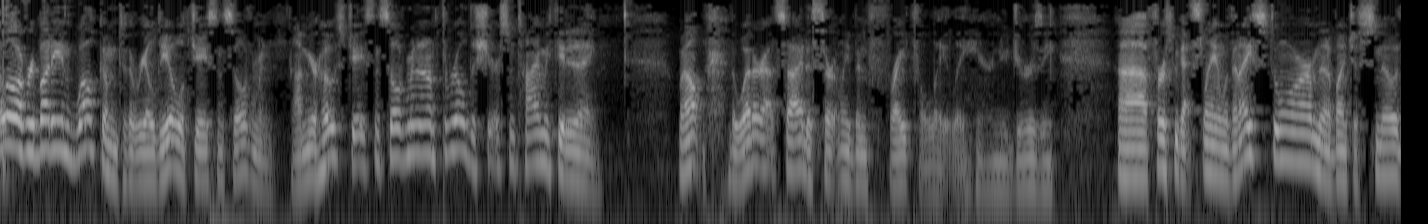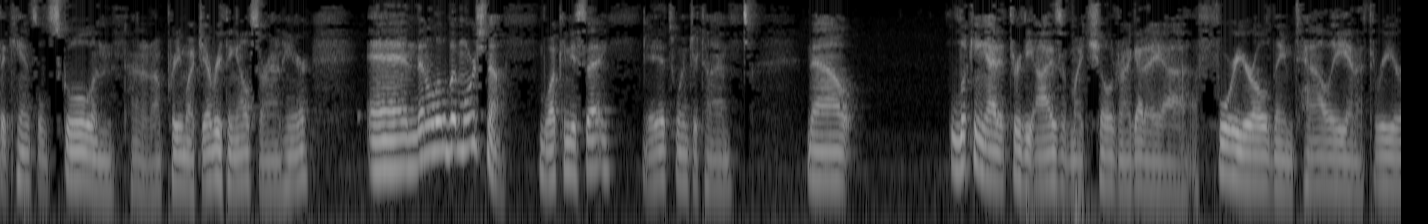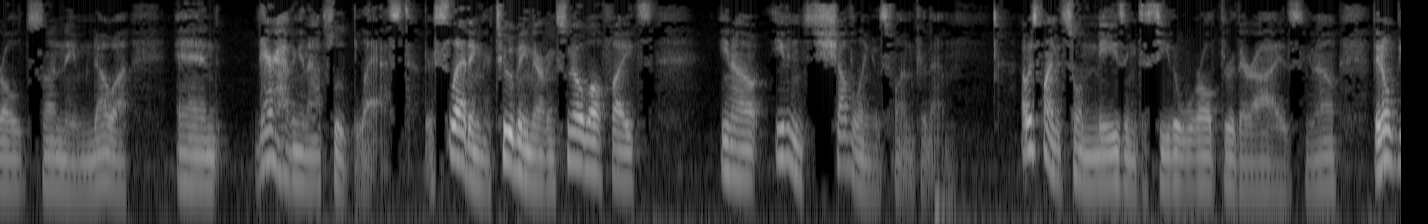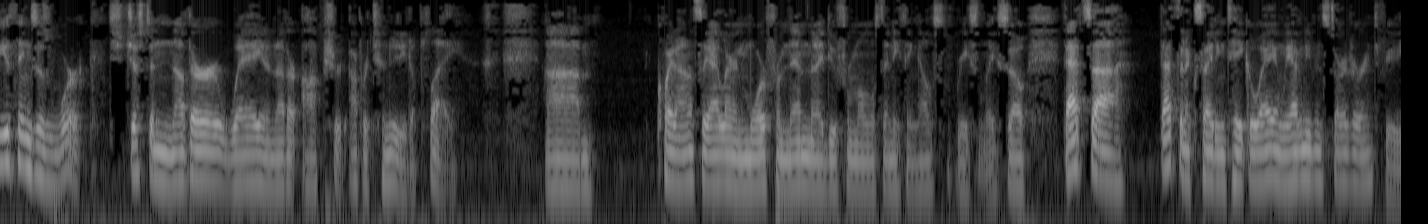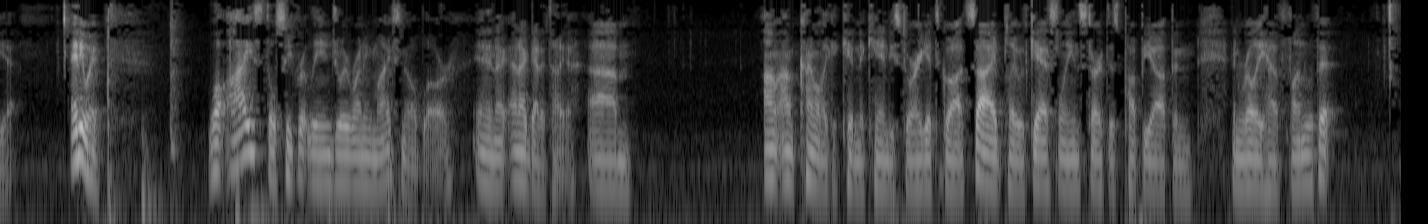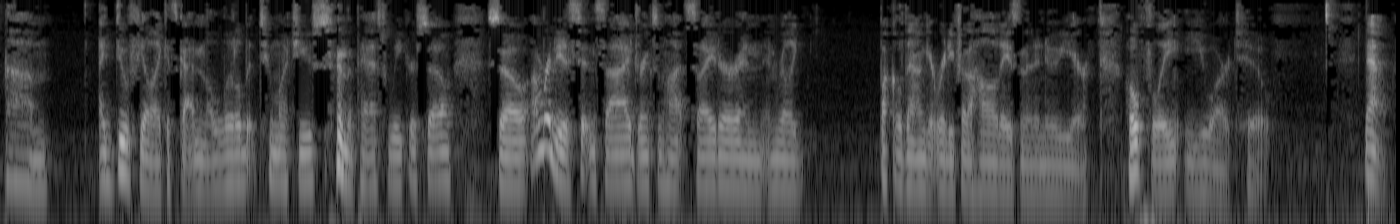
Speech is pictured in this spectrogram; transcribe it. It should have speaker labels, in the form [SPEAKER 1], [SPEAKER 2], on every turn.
[SPEAKER 1] Hello, everybody, and welcome to The Real Deal with Jason Silverman. I'm your host, Jason Silverman, and I'm thrilled to share some time with you today. Well, the weather outside has certainly been frightful lately here in New Jersey. Uh, first, we got slammed with an ice storm, then a bunch of snow that canceled school, and I don't know, pretty much everything else around here. And then a little bit more snow. What can you say? It's wintertime. Now, looking at it through the eyes of my children, I got a, uh, a four year old named Tally and a three year old son named Noah and they're having an absolute blast. They're sledding, they're tubing, they're having snowball fights. You know, even shoveling is fun for them. I always find it so amazing to see the world through their eyes. You know, they don't view things as work. It's just another way and another op- opportunity to play. Um, quite honestly, I learn more from them than I do from almost anything else recently. So that's uh, that's an exciting takeaway, and we haven't even started our interview yet. Anyway, well, I still secretly enjoy running my snowblower, and I, and I got to tell you, um, I'm, I'm kind of like a kid in a candy store. I get to go outside, play with gasoline, start this puppy up, and and really have fun with it. Um, I do feel like it's gotten a little bit too much use in the past week or so. So I'm ready to sit inside, drink some hot cider, and, and really buckle down, get ready for the holidays and the new year. Hopefully, you are too. Now,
